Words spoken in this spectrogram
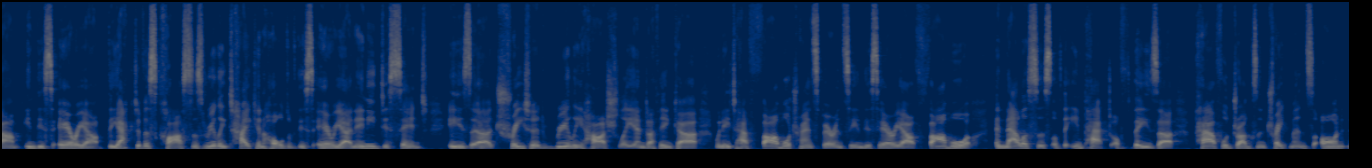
um, in this area. The activist class has really taken hold of this area, and any dissent is uh, treated really harshly. And I think uh, we need to have far more transparency in this area, far more analysis of the impact of these uh, powerful drugs and treatments on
